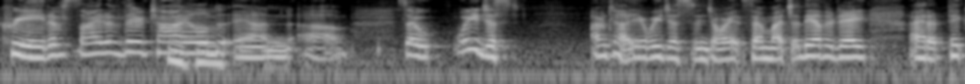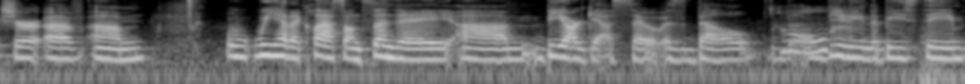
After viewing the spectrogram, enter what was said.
creative side of their child, and um, so we just. I'm telling you, we just enjoy it so much. and The other day, I had a picture of um, we had a class on Sunday, um, Be Our Guest. So it was Belle, the Oh. Beauty and the Beast theme.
